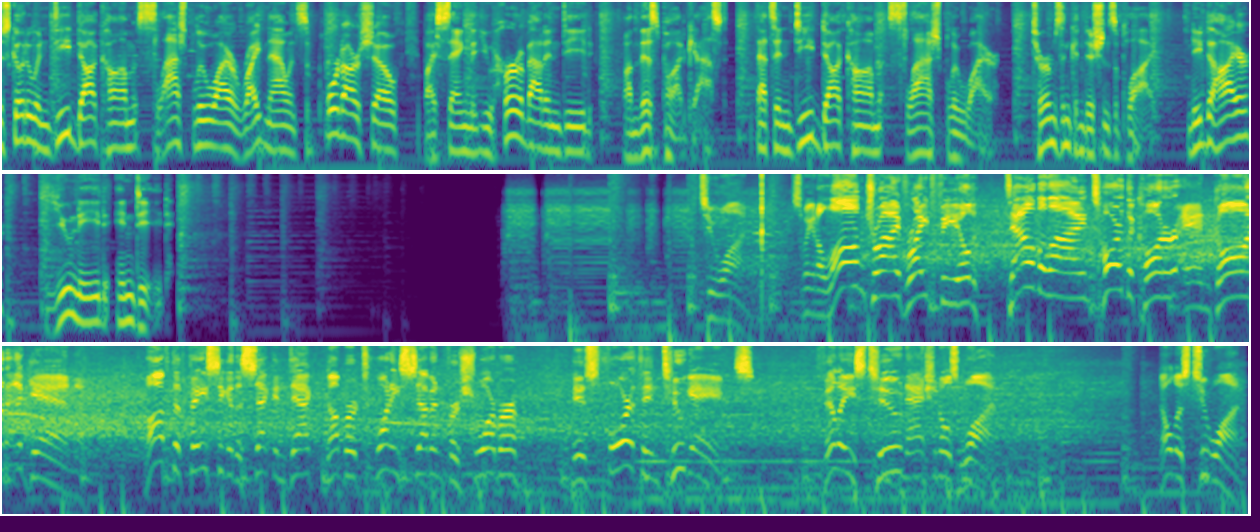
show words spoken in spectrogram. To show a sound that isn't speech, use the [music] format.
Just go to Indeed.com slash BlueWire right now and support our show by saying that you heard about Indeed on this podcast. That's Indeed.com slash BlueWire. Terms and conditions apply. Need to hire? You need Indeed. 2 1. Swinging a long drive right field, down the line, toward the corner, and gone again. Off the facing of the second deck, number 27 for Schwarber, his fourth in two games. Phillies 2, Nationals 1. Nola's 2 1.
